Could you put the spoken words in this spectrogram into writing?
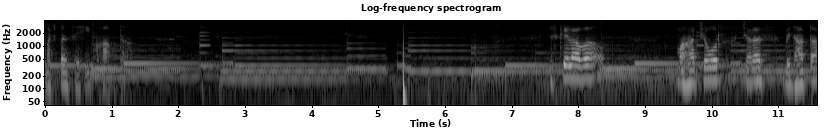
बचपन से ही ख्वाब था। इसके अलावा महाचोर, चरस, विधाता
